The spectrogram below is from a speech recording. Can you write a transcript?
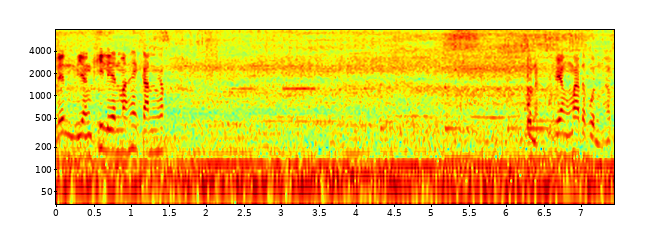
เล่นเวียงขี้เลียนมาให้กันครับฝุ่นน่ะเวียงมาตะฝุ่นครับ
